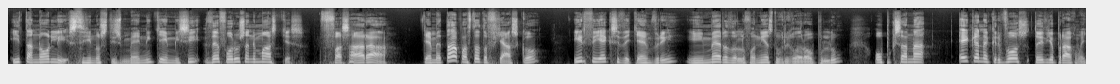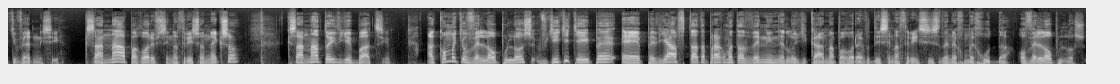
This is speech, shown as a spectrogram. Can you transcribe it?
ήταν όλοι συνοστισμένοι και οι μισοί δεν φορούσαν μάσκες. Φασαρά. Και μετά από αυτό το φιάσκο, ήρθε η 6 Δεκέμβρη, η ημέρα δολοφονίας του Γρηγορόπουλου, όπου ξανά έκανε ακριβώς το ίδιο πράγμα η κυβέρνηση ξανά απαγόρευση συναθρήσεων έξω, ξανά το ίδιο η μπάτσι. Ακόμα και ο Βελόπουλος βγήκε και είπε: ε, Παιδιά, αυτά τα πράγματα δεν είναι λογικά να απαγορεύονται οι συναθρήσεις. Δεν έχουμε χούντα. Ο Βελόπουλος.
